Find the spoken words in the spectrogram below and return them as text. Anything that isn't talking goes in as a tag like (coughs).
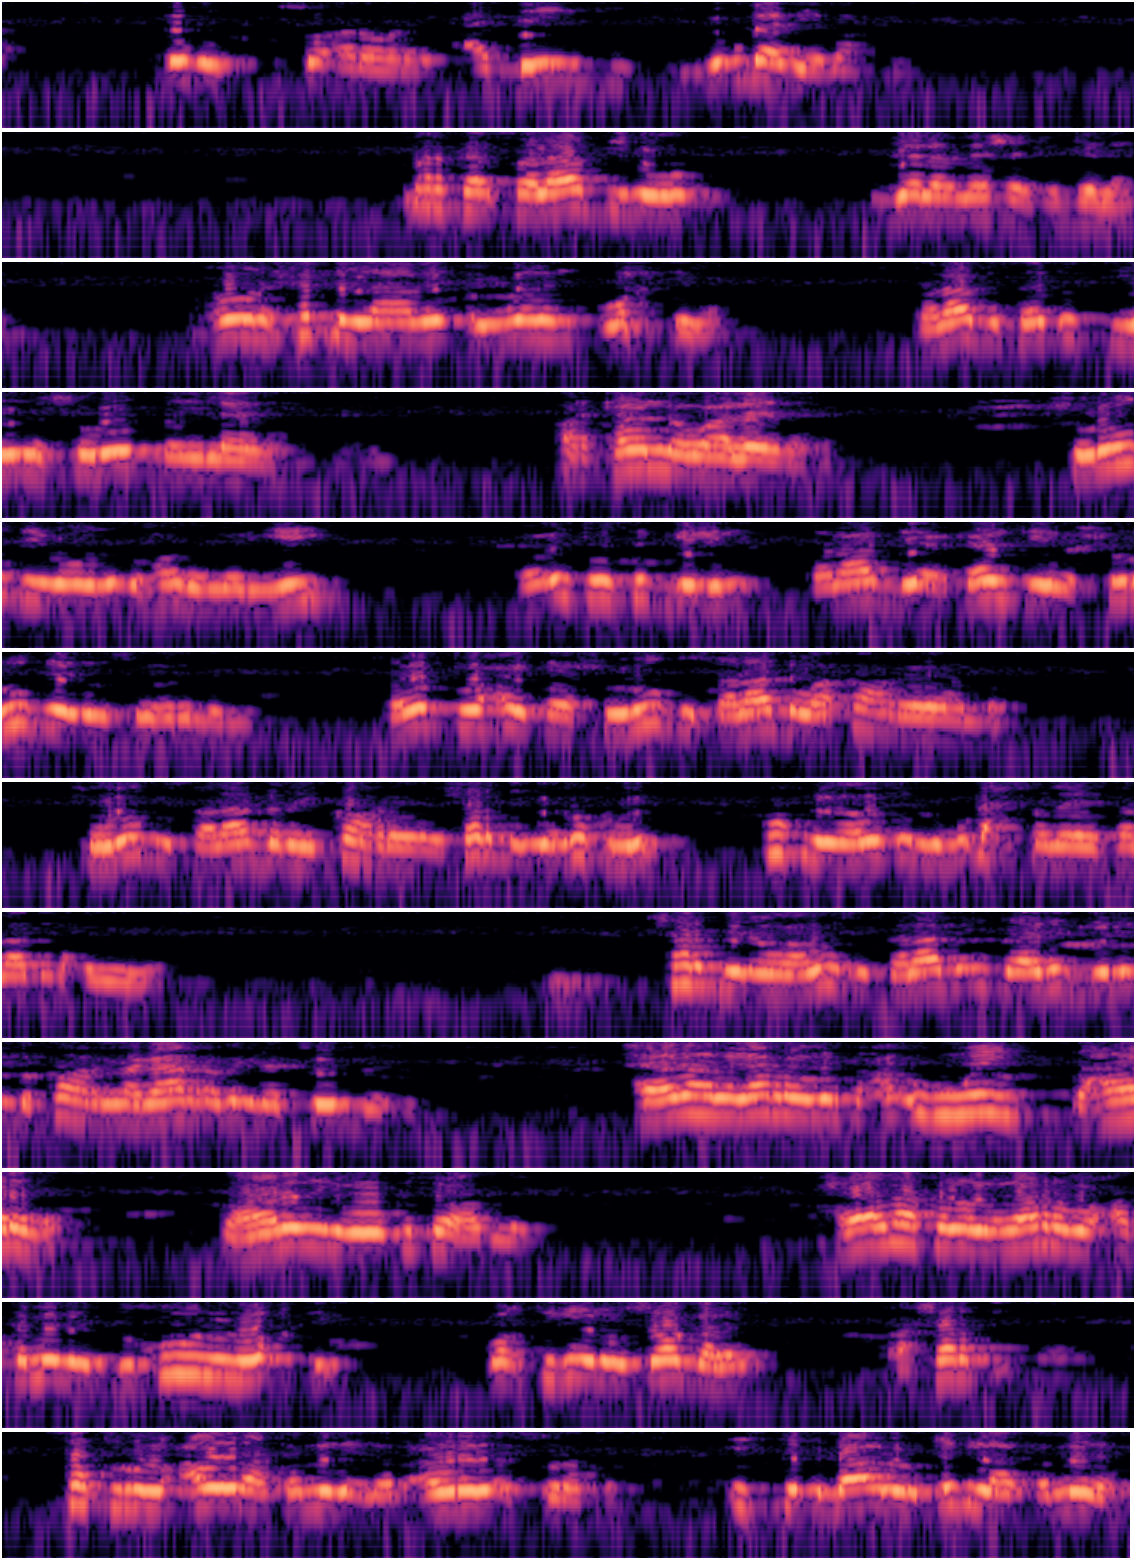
xukunka ku soo arooray cadayntiisii ba u baab yahay baabka marka salaadiibuu gela meeshan ka gela wuxuuna ka bilaabay awalan waktiga salaada saad ogtihiinna shuruud bay leedahay arkaanna waa leedahay shuruudii bauna u horumariyey oo intuusa gelin salaadii arkaanteeda shuruudeeda u soo horumariyey sababtu waxay tahay shuruudu salaada waa ka horeeyaanba shuruudu salaada bay ka horeeyaan shardi iyo rukni. Rukniga wixii lagu dhex sameeya salaada dhexdeeda shardina waa wixii salaada intaada gelinba ka hor lagaa rabo inaad soo buuxiso waxyaabaha lagaa rabo marka waxaa ugu weyn dahaarada. Dahaaradiina wuu ka soo hadlay. Waxyaabaha kaloo lagaa rabo waxaa ka mid a dukuulu lwaqti waqtigii inuu soo galay waa shardi. Satru lcawra kamida inaad cawrada asturato istiqbaalu lqibla kamida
